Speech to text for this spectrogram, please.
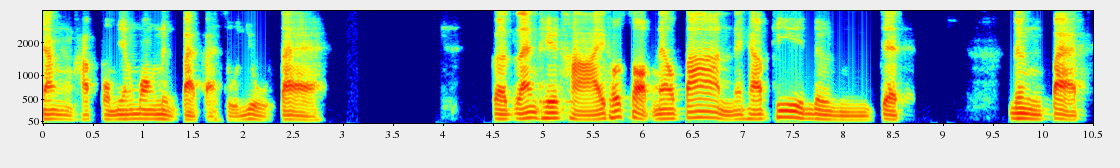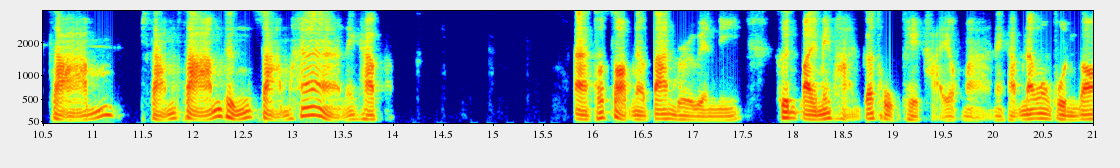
ยังครับ ผมยังมอง 1880 อยู่แต่เกิดแรงเทขายทดสอบแนวต้านนะครับที่ 17 183 สามสามถึงสามห้านะครับทดสอบแนวต้านบริเวณนี้ขึ้นไปไม่ผ่านก็ถูกเทขายออกมานะครับ นักลงทุนก็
